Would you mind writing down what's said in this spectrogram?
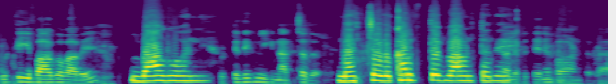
ఉట్టి బాగోబావి బాగోవన్నయ్య. ఉట్టిది మీకు నచ్చదు. నచ్చదు. కలిపితే బాగుంటది. కలిపితేనే బాగుంటుందా?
